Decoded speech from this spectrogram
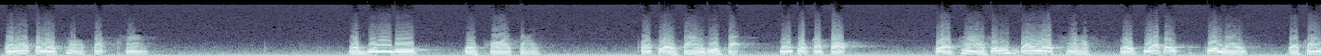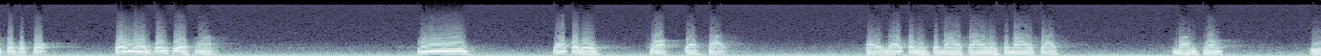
แต่เราก็ไม่ชอบรับทานไม่ยินดีไม่พอใจเพราะถ้วยจานที่ใส่มันสกปรกเสื้อผ้าถึงยังไม่ขาดไม่เสียไปที่ไหน แต่ความสกปรกโสมมของเสื้อผ้า มันมีแล้วก็เลยชอบจะใส่ ใส่แล้วก็ไม่สบายใจไม่สบายใจบ้านช่องที่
